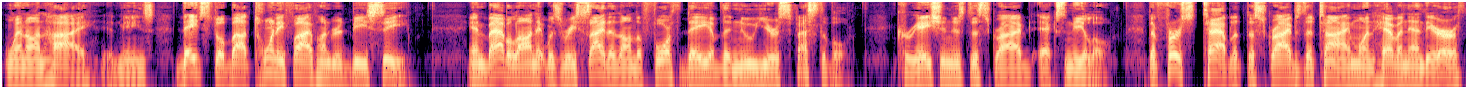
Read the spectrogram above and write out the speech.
when on high, it means, dates to about 2500 BC. In Babylon, it was recited on the fourth day of the New Year's festival. Creation is described ex nihilo. The first tablet describes the time when heaven and the earth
